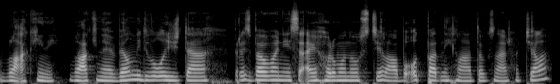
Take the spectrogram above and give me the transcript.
vlákiny. Vlákina je veľmi dôležitá pre zbavovanie sa aj hormónov z tela alebo odpadných látok z nášho tela.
